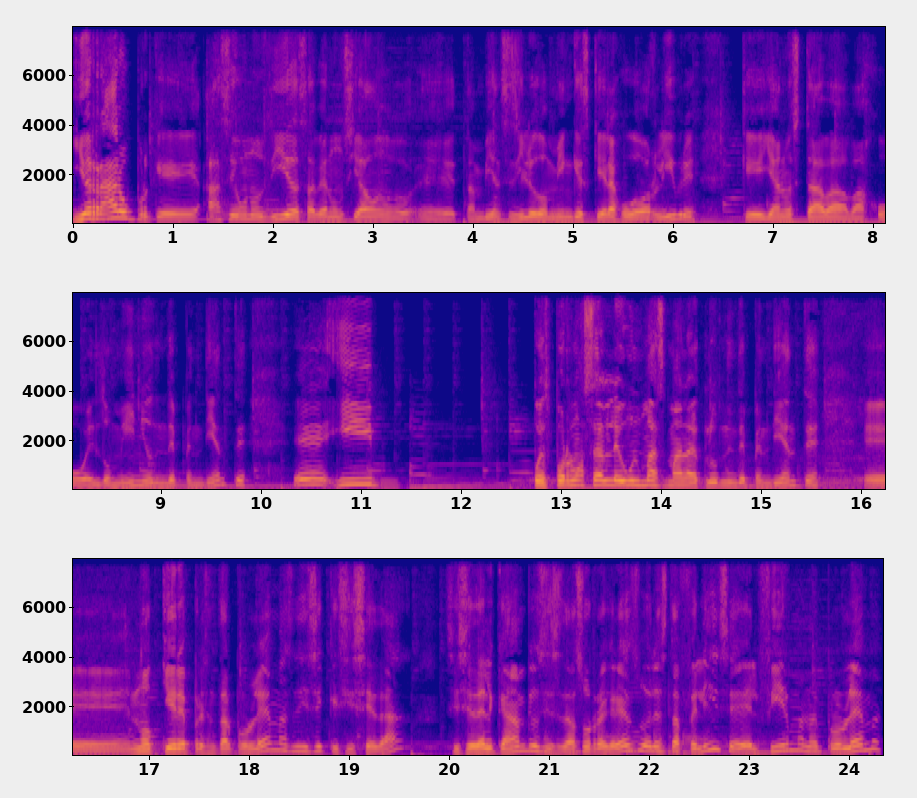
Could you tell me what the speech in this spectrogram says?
Y es raro porque hace unos días había anunciado eh, también Cecilio Domínguez que era jugador libre, que ya no estaba bajo el dominio de Independiente. Eh, y pues por no hacerle un más mal al club de Independiente, no quiere presentar problemas. Dice que si se da, si se da el cambio, si se da su regreso, él está feliz, él firma, no hay problema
